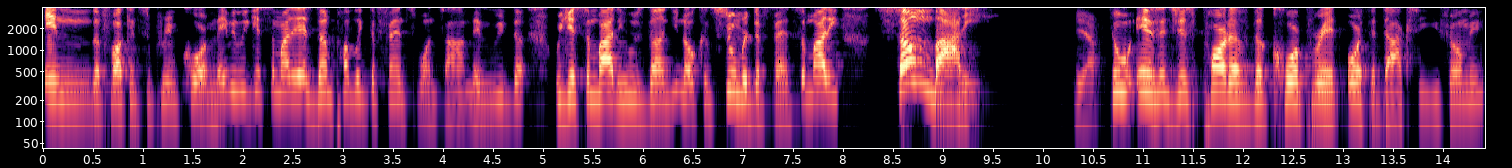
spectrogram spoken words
in the fucking supreme court maybe we get somebody that's done public defense one time maybe we've done we get somebody who's done you know consumer defense somebody somebody Yeah. who isn't just part of the corporate orthodoxy. You feel me?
